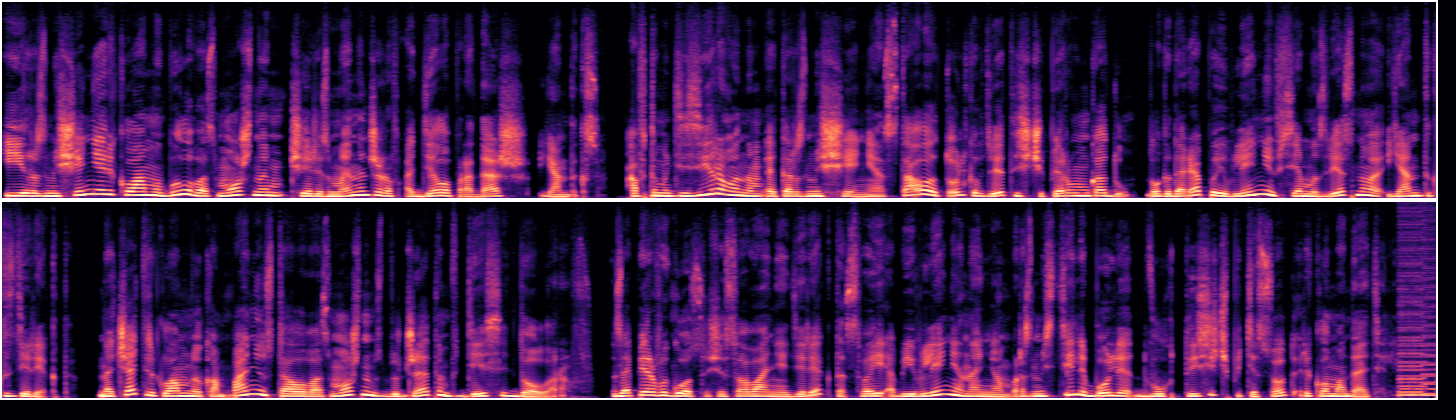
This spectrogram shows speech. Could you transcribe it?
и размещение рекламы было возможным через менеджеров отдела продаж Яндекса. Автоматизированным это размещение стало только в 2001 году, благодаря появлению всем известного Яндекс Директа. Начать рекламную кампанию стало возможным с бюджетом в 10 долларов. За первый год существования Директа свои объявления на нем разместили более 2500 рекламодателей.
